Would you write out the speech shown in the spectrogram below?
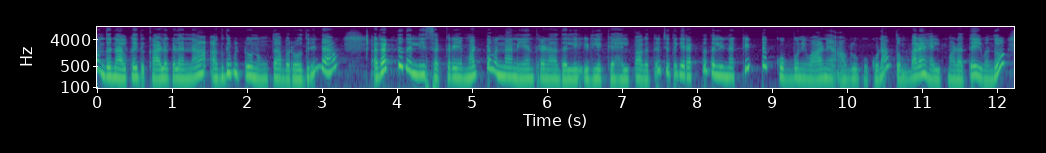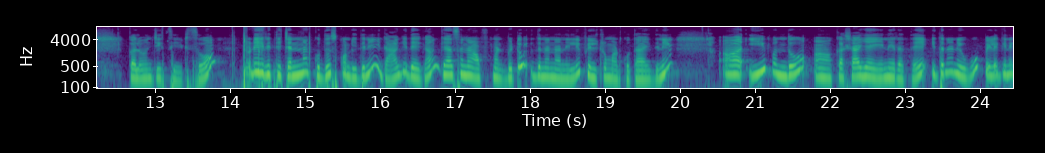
ಒಂದು ನಾಲ್ಕೈದು ಕಾಳುಗಳನ್ನು ಅಗದುಬಿಟ್ಟು ನುಂಗ್ತಾ ಬರೋದ್ರಿಂದ ರಕ್ತದಲ್ಲಿ ಸಕ್ಕರೆ ಮಟ್ಟವನ್ನು ನಿಯಂತ್ರಣದಲ್ಲಿ ಇಡಲಿಕ್ಕೆ ಹೆಲ್ಪ್ ಆಗುತ್ತೆ. ಜೊತೆಗೆ ರಕ್ತದಲ್ಲಿನ ಕೆಟ್ಟ ಕೊಬ್ಬು ನಿವಾರಣೆ ಆಗಲಿಕ್ಕೂ ಕೂಡ ತುಂಬಾ ಹೆಲ್ಪ್ ಮಾಡುತ್ತೆ ಈ ಒಂದು ಕಲೋಂಜಿ ಸೀಡ್ಸು ನೋಡಿ, ಈ ರೀತಿ ಚೆನ್ನಾಗಿ ಕುದಿಸ್ಕೊಂಡಿದ್ದೀನಿ. ಇದಾಗಿದೆ ಈಗ. ಗ್ಯಾಸನ್ನು ಆಫ್ ಮಾಡಿಬಿಟ್ಟು ಇದನ್ನು ನಾನಿಲ್ಲಿ ಫಿಲ್ಟ್ರ್ ಮಾಡ್ಕೋತಾ ಇದ್ದೀನಿ. ಈ ಒಂದು ಕಷಾಯ ಏನಿರುತ್ತೆ, ಇದನ್ನು ನೀವು ಬೆಳಗಿನ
